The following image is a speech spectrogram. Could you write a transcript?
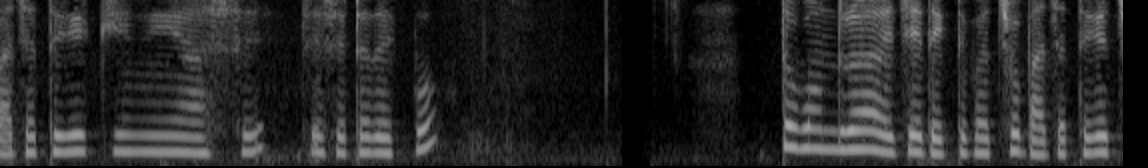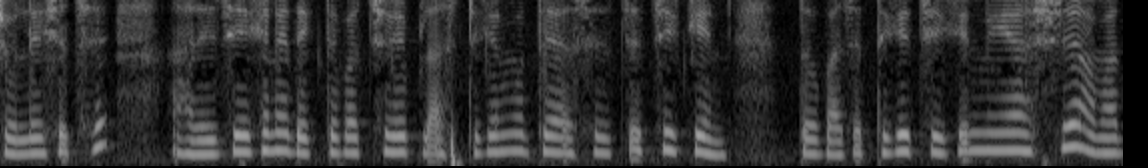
বাজার থেকে কী নিয়ে আসে, যে সেটা দেখব। তো বন্ধুরা, এই যে দেখতে পাচ্ছ, বাজার থেকে চলে এসেছে, আর এই যে এখানে দেখতে পাচ্ছ, এই প্লাস্টিকের মধ্যে আসে হচ্ছে চিকেন তো বাজার থেকে চিকেন নিয়ে আসছে আমার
